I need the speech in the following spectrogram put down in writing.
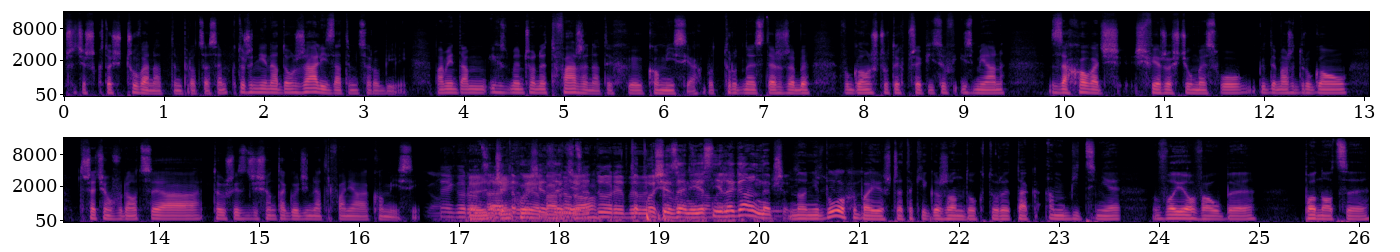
przecież ktoś czuwa nad tym procesem, którzy nie nadążali za tym, co robili. Pamiętam ich zmęczone twarze na tych y, komisjach, bo trudno jest też, żeby w gąszczu tych przepisów i zmian zachować świeżość umysłu, gdy masz drugą, trzecią w nocy, a to już jest dziesiąta godzina trwania komisji. Dziękuję bardzo. To posiedzenie jest nielegalne przecież. No nie było chyba jeszcze takiego rządu, który tak ambitnie wojowałby po nocy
